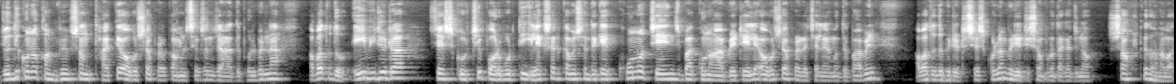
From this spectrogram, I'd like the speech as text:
যদি কোনো কনফিউশন থাকে অবশ্যই আপনারা কমেন্ট সেকশনে জানাতে ভুলবেন না। আপাতত এই ভিডিওটা শেষ করছি। পরবর্তী ইলেকশন কমিশন থেকে কোনো চেঞ্জ বা কোনো আপডেট এলে অবশ্যই আপনারা চ্যানেলের মধ্যে পাবেন। আপাতত ভিডিওটা শেষ করলাম। ভিডিওটি সম্পূর্ণ দেখার জন্য সকলকে ধন্যবাদ।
